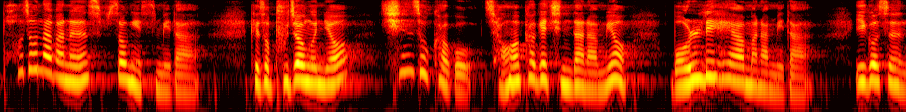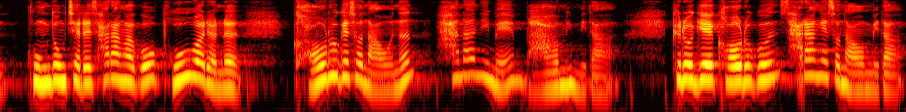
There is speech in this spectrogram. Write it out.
퍼져나가는 습성이 있습니다. 그래서 부정은요, 신속하고 정확하게 진단하며 멀리 해야만 합니다. 이것은 공동체를 사랑하고 보호하려는 거룩에서 나오는 하나님의 마음입니다. 그러기에 거룩은 사랑에서 나옵니다.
